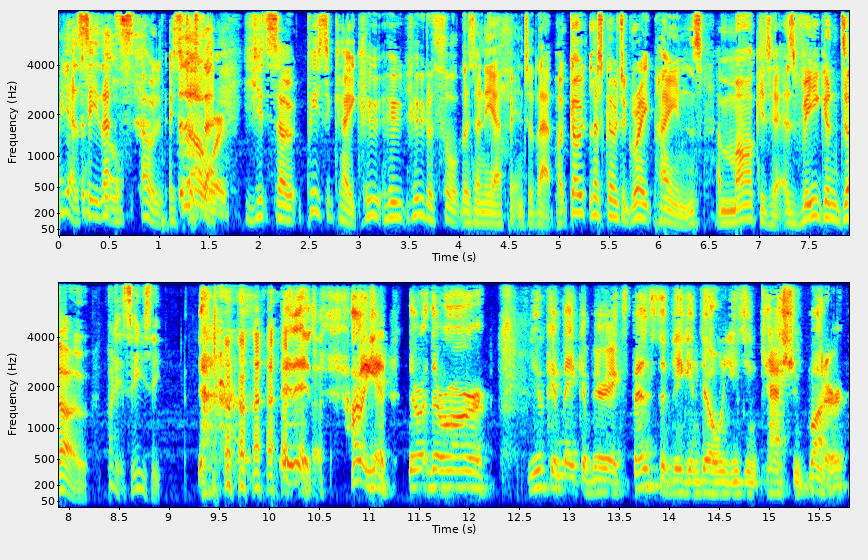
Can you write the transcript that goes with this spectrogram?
Yeah, see, that's oh, it's just that. works. You- So, piece of cake. Who who who'd have thought there's any effort into that? But go, let's go to great pains and market it as vegan dough. But it's easy. it is. I mean, again, there there are you can make a very expensive vegan dough using cashew butter,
